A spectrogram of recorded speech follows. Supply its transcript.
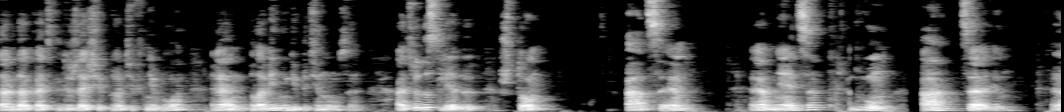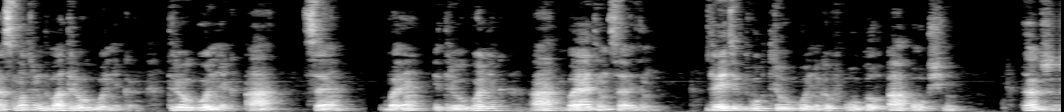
Тогда катет, лежащий против него, равен половине гипотенузы. Отсюда следует, что АС равняется 2АС1. Рассмотрим два треугольника. Треугольник АСБ и треугольник АБ1С1. Для этих двух треугольников угол А общий. Также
